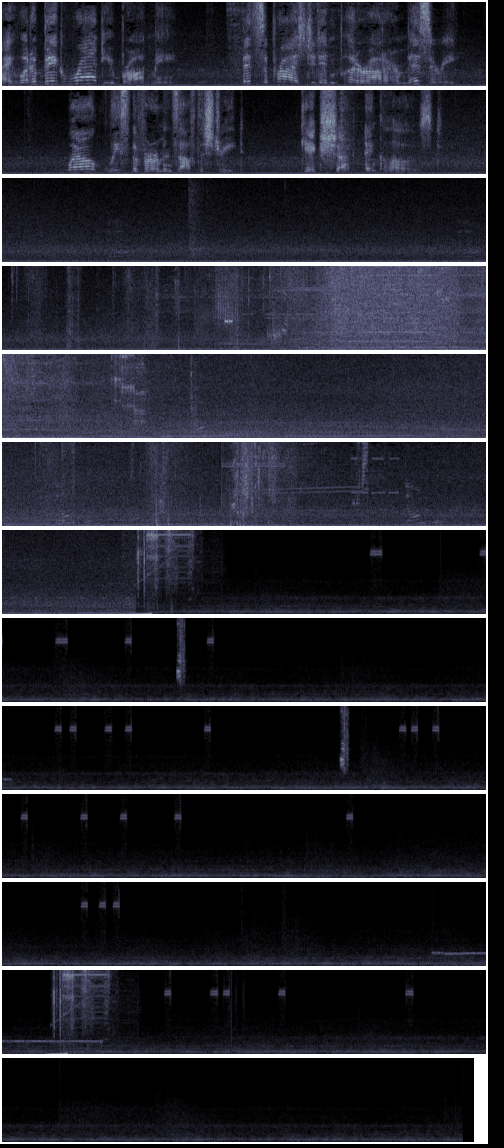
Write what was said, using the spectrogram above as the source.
My, what a big rat you brought me. Bit surprised you didn't put her out of her misery. Well, at least the vermin's off the street. Gig shut and closed.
